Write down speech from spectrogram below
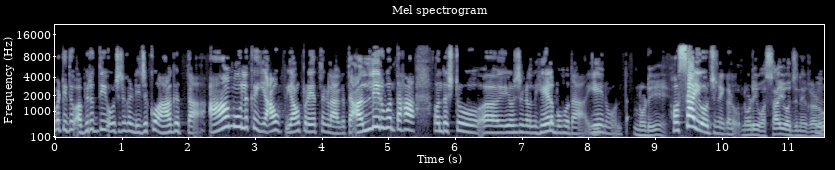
ಬಟ್ ಇದು ಅಭಿವೃದ್ಧಿ ಯೋಜನೆಗಳು ನಿಜಕ್ಕೂ ಆಗುತ್ತಾ? ಆ ಮೂಲಕ ಯಾವ ಯಾವ ಪ್ರಯತ್ನಗಳಾಗುತ್ತೆ? ಅಲ್ಲಿರುವಂತಹ ಒಂದಷ್ಟು ಯೋಜನೆಗಳನ್ನು ಹೇಳಬಹುದಾ? ಏನು ಅಂತ? ನೋಡಿ ಹೊಸ ಯೋಜನೆಗಳು. ನೋಡಿ ಹೊಸ ಯೋಜನೆಗಳು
